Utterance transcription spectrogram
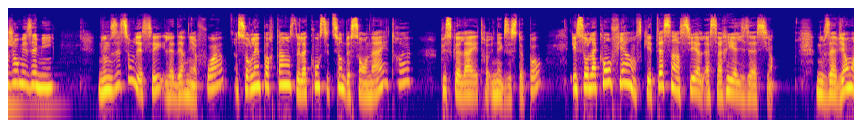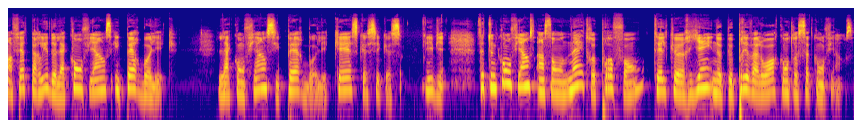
Bonjour mes amis. Nous nous étions laissés la dernière fois sur l'importance de la constitution de son être, puisque l'être n'existe pas, et sur la confiance qui est essentielle à sa réalisation. Nous avions en fait parlé de la confiance hyperbolique. La confiance hyperbolique, qu'est-ce que c'est que ça? Eh bien, c'est une confiance en son être profond, tel que rien ne peut prévaloir contre cette confiance.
